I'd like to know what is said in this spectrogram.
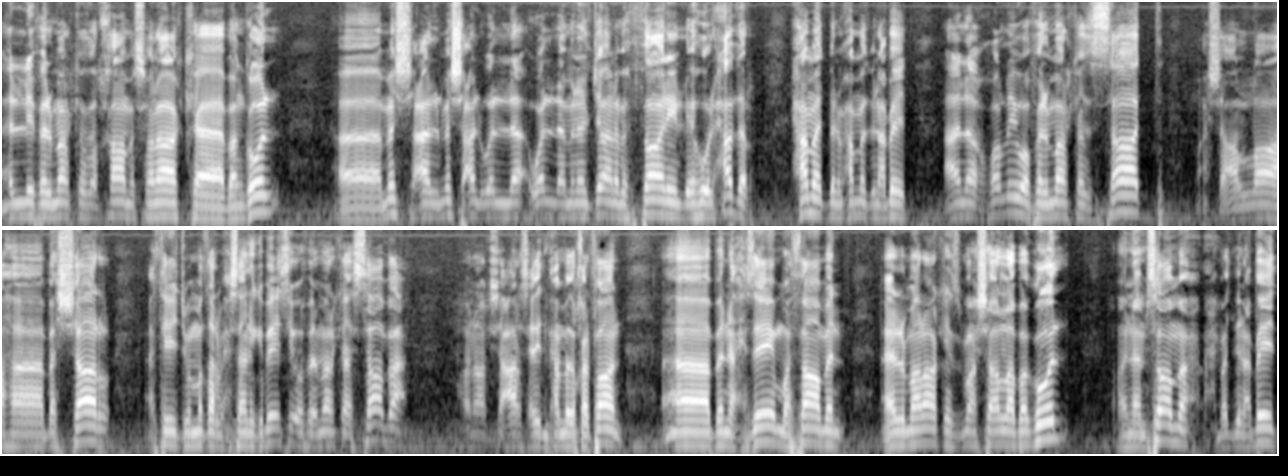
اللي في المركز الخامس هناك آه، بنقول آه، مشعل مشعل ولا ولا من الجانب الثاني اللي هو الحذر حمد بن محمد بن عبيد على غفلي وفي المركز السادس ما شاء الله آه، بشار عتيج بن مطر بحسين القبيسي وفي المركز السابع هناك شعار سعيد محمد الخلفان بن حزيم وثامن المراكز ما شاء الله بقول أنا مسامح أحمد بن عبيد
